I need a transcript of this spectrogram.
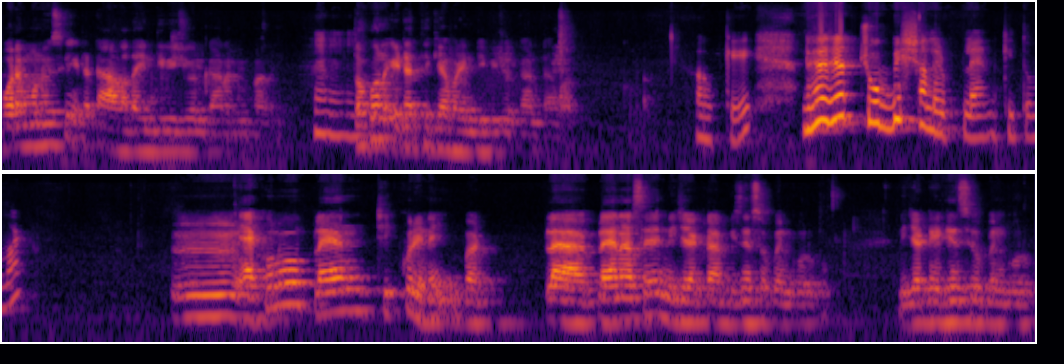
পরে মনে হয়েছে এটা একটা আলাদা ইন্ডিভিজুয়াল গান আমি বানাই। তখন এটা থেকে আমার ইন্ডিভিজুয়াল গানটা আমার ওকে দুই হাজার চব্বিশ সালের প্ল্যান কি তোমার? এখনও প্ল্যান ঠিক করি নাই বাট প্ল্যান আছে নিজের একটা বিজনেস ওপেন করব নিজের একটা এজেন্সি ওপেন করব।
